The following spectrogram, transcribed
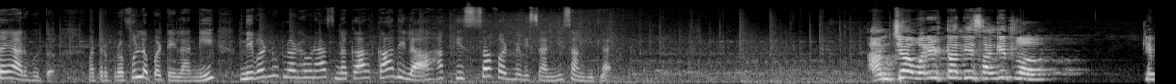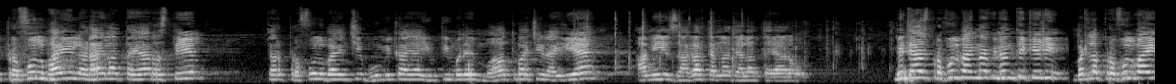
तयार होतं. मात्र प्रफुल्ल पटेलांनी निवडणूक लढवण्यास नकार का दिला हा किस्सा फडणवीसांनी सांगितलाय. आमच्या वरिष्ठांनी सांगितलं की प्रफुल्लभाई लढायला तयार असतील तर प्रफुल्लभाईंची भूमिका या युतीमध्ये महत्वाची राहिली आहे. आम्ही जागा त्यांना द्यायला तयार आहोत. मी त्यावेळेस प्रफुल्लभाईंना विनंती केली म्हटलं प्रफुल्लभाई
